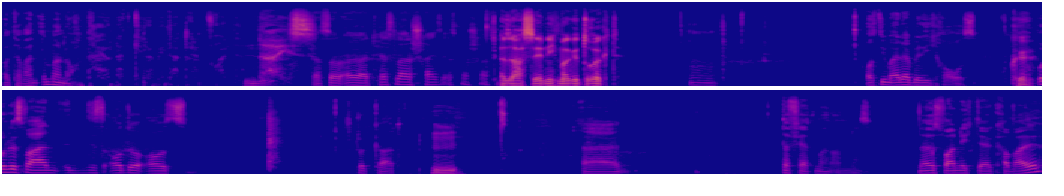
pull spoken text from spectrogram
Und da waren immer noch 300 Kilometer drin, Freunde. Nice. Das soll euer Tesla-Scheiß erstmal schaffen. Also hast du ja nicht mal gedrückt. Aus dem Alter bin ich raus. Okay. Und es war das Auto aus Stuttgart. Hm. Äh, da fährt man anders. Na, es war nicht der Krawall,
